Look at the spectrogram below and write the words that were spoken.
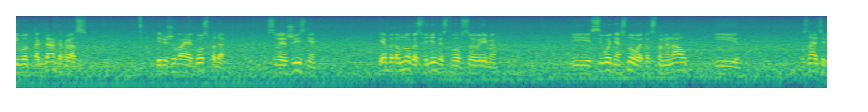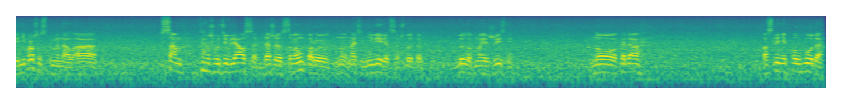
И вот тогда как раз, переживая Господа в своей жизни, я об этом много свидетельствовал в свое время. И сегодня снова это вспоминал. И, знаете ли, не просто вспоминал, а сам даже удивлялся, даже самому порой, ну, знаете, не верится, что это было в моей жизни. Но когда последних полгода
